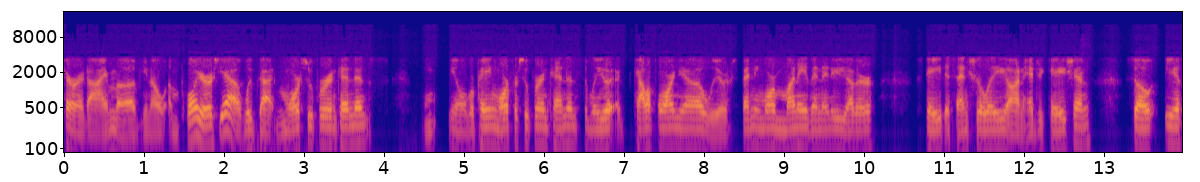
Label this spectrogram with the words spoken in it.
paradigm of you know employers. Yeah, we've got more superintendents. You know, we're paying more for superintendents than we California. We're spending more money than any other state essentially on education. So if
